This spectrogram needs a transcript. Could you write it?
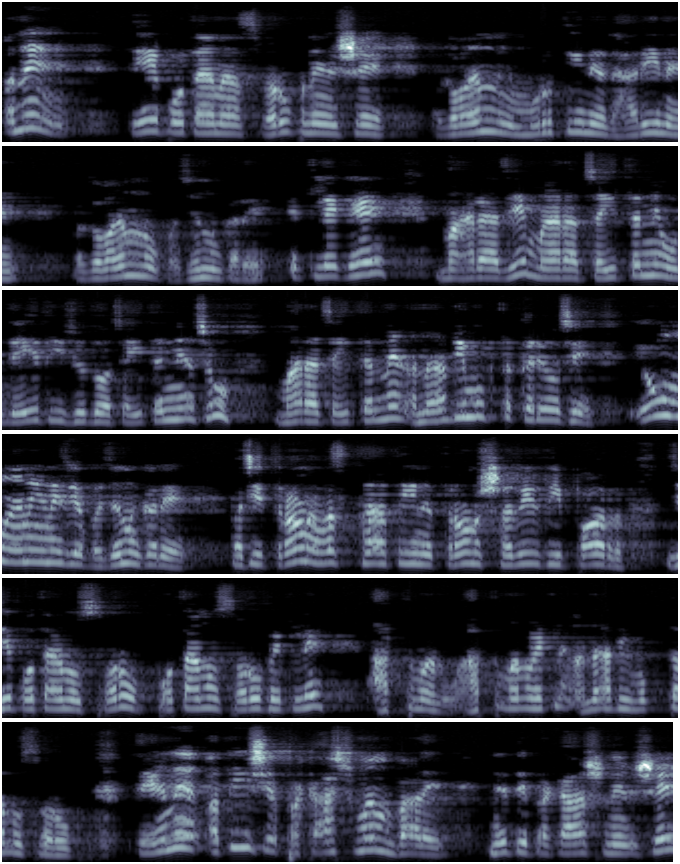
અને તે પોતાના સ્વરૂપને વિશે ભગવાનની મૂર્તિને ધારીને ભગવાનનું ભજન કરે. એટલે કે મહારાજે મારા ચૈતન્ય, હું દેહથી જુદો ચૈતન્ય છું, મારા ચૈતન્ય અનાદિમુક્ત કર્યો છે. એવું માનીને જે ભજન કરે, પછી ત્રણ અવસ્થાથી ને ત્રણ શરીરથી પર જે પોતાનું સ્વરૂપ પોતાનું સ્વરૂપ એટલે આત્માનું. આત્માનું એટલે અનાદિમુક્તનું સ્વરૂપ. તેને અતિશય પ્રકાશમાન બાળે. ને તે પ્રકાશને વિશે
